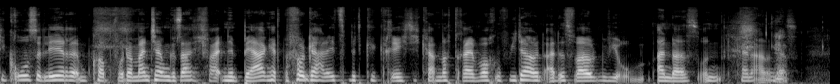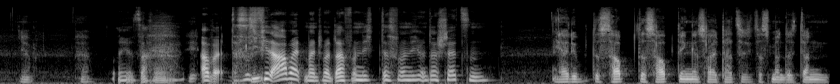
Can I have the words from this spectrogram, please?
die große Leere im Kopf. Oder manche haben gesagt, ich war in den Bergen, hätte davon gar nichts mitgekriegt. Ich kam nach drei Wochen wieder und alles war irgendwie anders und keine Ahnung ja. was. Ja. ja. Solche Sachen. Aber das ist die, viel Arbeit manchmal, darf man nicht, darf man nicht unterschätzen. Ja, das, Haupt, das Hauptding ist halt tatsächlich, dass man das dann,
